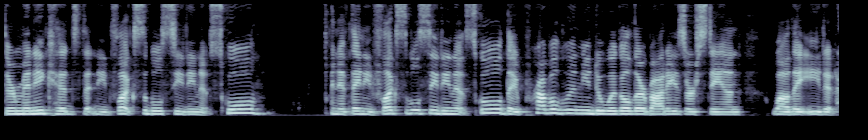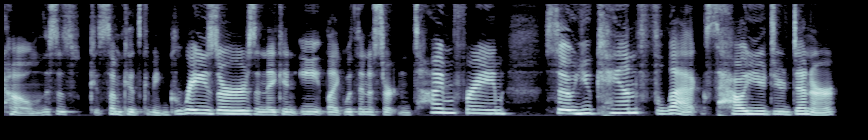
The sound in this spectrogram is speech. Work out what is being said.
There are many kids that need flexible seating at school, and if they need flexible seating at school, they probably need to wiggle their bodies or stand while they eat at home. This is some kids can be grazers and they can eat like within a certain time frame. So you can flex how you do dinner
